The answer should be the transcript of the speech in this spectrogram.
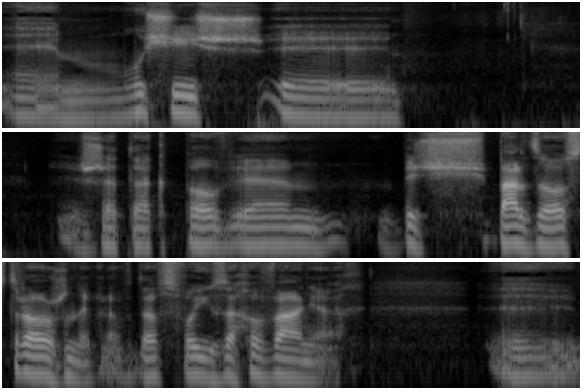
y, musisz y, że tak powiem być bardzo ostrożny, prawda, w swoich zachowaniach. Y,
